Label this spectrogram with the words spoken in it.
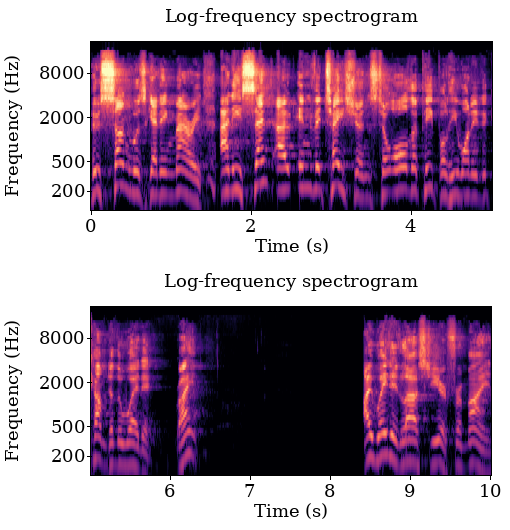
whose son was getting married, and he sent out invitations to all the people he wanted to come to the wedding, right? I waited last year for mine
